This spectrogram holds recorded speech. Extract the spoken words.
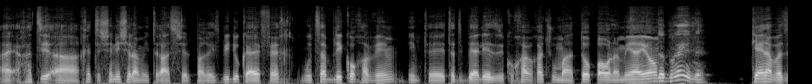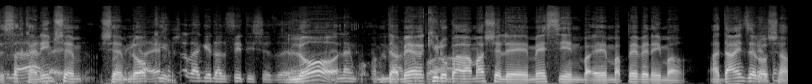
החצי החצי השני של המתרס של פריז, בדיוק ההפך, קבוצה בלי כוכבים, אם ת- תצביע לי איזה כוכב אחד שהוא מהטופ העולמי היום, דה בריינה. כן, אבל זה שחקנים שהם שהם לא, איך כאילו, אפשר להגיד על סיטי שזה... לא, מדבר כאילו ברמה של אה, מסי, אמבפה וניימר, עדיין זה לא שם.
